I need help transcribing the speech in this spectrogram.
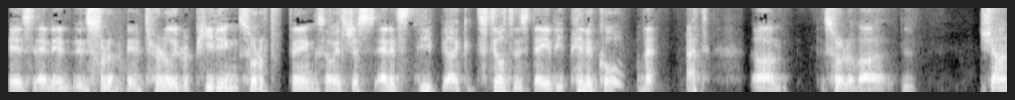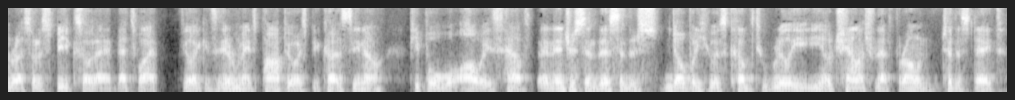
is and it is sort of internally repeating sort of thing. So it's just and it's the, like still to this day the pinnacle of that, um, sort of a genre, so to speak. So that, that's why I feel like it remains popular is because you know people will always have an interest in this, and there's nobody who has come to really you know challenge for that throne to this date.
